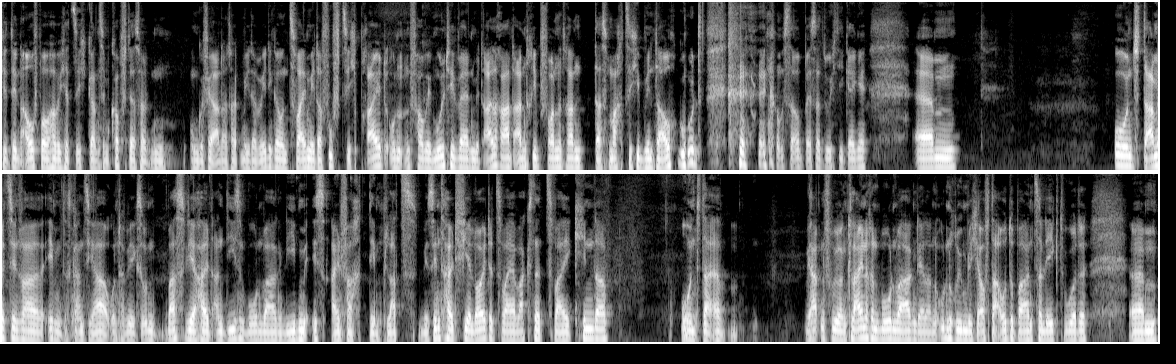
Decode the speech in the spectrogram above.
Meter. Den Aufbau habe ich jetzt nicht ganz im Kopf, der ist halt ein, ungefähr anderthalb Meter weniger und 2,50 Meter breit und ein VW Multivan mit Allradantrieb vorne dran. Das macht sich im Winter auch gut. Kommst du auch besser durch die Gänge. Ähm, und damit sind wir eben das ganze Jahr unterwegs. Und was wir halt an diesem Wohnwagen lieben, ist einfach den Platz. Wir sind halt vier Leute, zwei Erwachsene, zwei Kinder. Und da, wir hatten früher einen kleineren Wohnwagen, der dann unrühmlich auf der Autobahn zerlegt wurde. Ähm,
